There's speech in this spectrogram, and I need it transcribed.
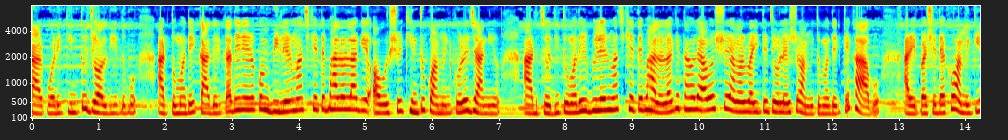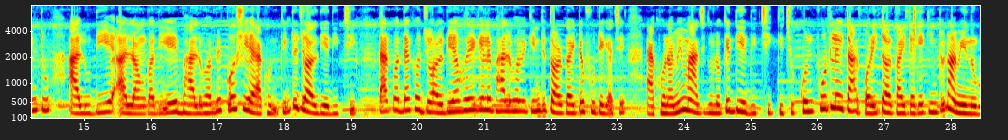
তারপরে কিন্তু জল দিয়ে দেবো। আর তোমাদের কাদের কাদের এরকম বিলের মাছ খেতে ভালো লাগে অবশ্যই কিন্তু কমেন্ট করে জানিও। আর যদি তোমাদের বিলের মাছ খেতে ভালো লাগে তাহলে অবশ্যই আমার বাড়িতে চলে এসো, আমি তোমাদেরকে খাওয়াবো। আর এই পাশে দেখো আমি কিন্তু আলু দিয়ে আর লঙ্কা দিয়ে ভালোভাবে কষিয়ে এখন কিন্তু জল দিয়ে দিচ্ছি। তারপর দেখো জল দেওয়া হয়ে গেলে ভালোভাবে কিন্তু তরকারিটা ফুটে গেছে। এখন আমি মাছগুলোকে দিয়ে দিচ্ছি। কিছুক্ষণ ফুটলেই তারপরেই তরকারিটাকে কিন্তু নামিয়ে নেব।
